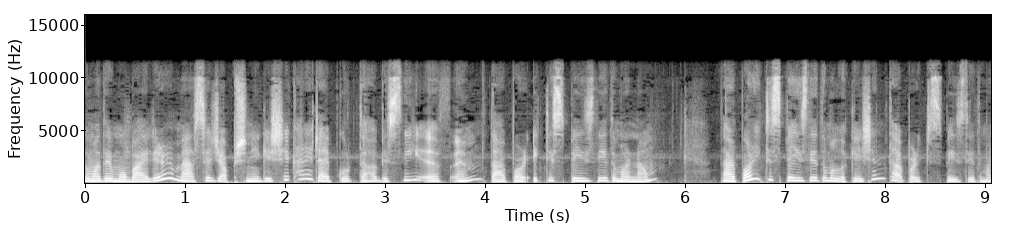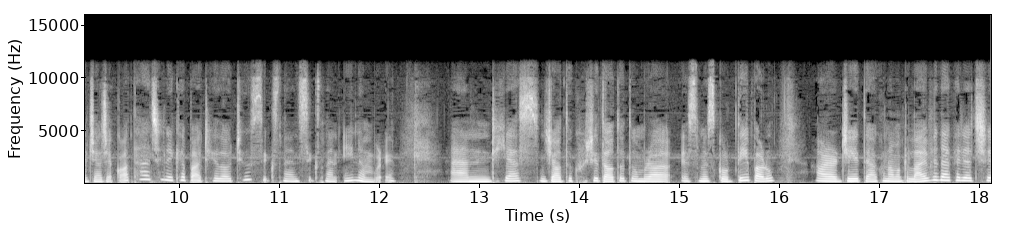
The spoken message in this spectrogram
তোমাদের মোবাইলের মেসেজ অপশনে গিয়ে সেখানে টাইপ করতে হবে সি এফ এম তারপর একটি স্পেস দিয়ে তোমার নাম, তারপর একটি স্পেস দিয়ে তোমার লোকেশন তারপর একটি স্পেস দিয়ে তোমার যা যা কথা আছে লিখে পাঠিয়ে দাও two six nine six nine এই নম্বরে অ্যান্ড ইয়াস যত খুশি তত তোমরা এস এম এস করতেই পারো। আর যেহেতু এখন আমাকে লাইভে দেখা যাচ্ছে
